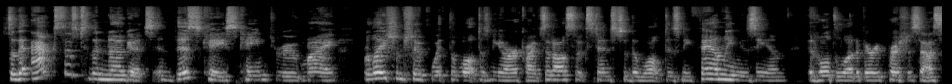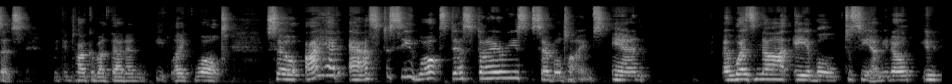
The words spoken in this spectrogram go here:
so the access to the nuggets in this case came through my relationship with the Walt Disney Archives. It also extends to the Walt Disney Family Museum that holds a lot of very precious assets. We can talk about that and Eat Like Walt. So I had asked to see Walt's desk diaries several times, and I was not able to see them. You know, in,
